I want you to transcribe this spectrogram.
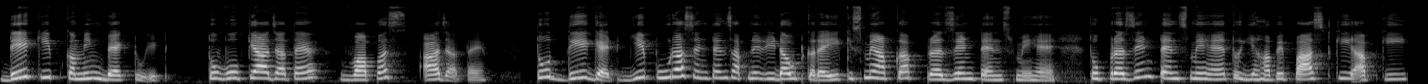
They keep coming back to it तो वो क्या आ जाता है? वापस आ जाता है। तो दे गेट ये पूरा सेंटेंस आपने रीड आउट करा है ये किसमें आपका? प्रेजेंट टेंस में है। तो प्रेजेंट टेंस में है तो यहाँ पे पास्ट की आपकी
